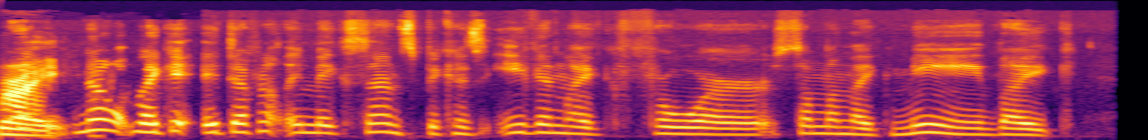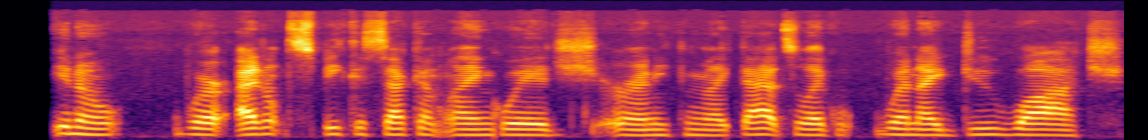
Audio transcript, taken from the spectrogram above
Right. no like it, it definitely makes sense because even like for someone like me like you know where i don't speak a second language or anything like that so like when i do watch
